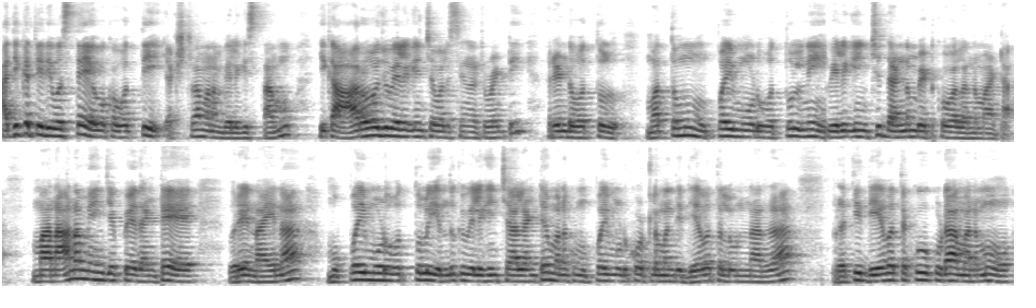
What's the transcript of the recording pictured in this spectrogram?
అధిక తిథి వస్తే ఒక ఒత్తి ఎక్స్ట్రా మనం వెలిగిస్తాము. ఇక ఆ రోజు వెలిగించవలసినటువంటి రెండు ఒత్తులు. మొత్తము ముప్పై మూడు ఒత్తుల్ని వెలిగించి దండం పెట్టుకోవాలన్నమాట. మా నాన్నమ్మ ఏం చెప్పేదంటే ఒరే నాయన ముప్పై మూడు ఒత్తులు ఎందుకు వెలిగించాలంటే మనకు ముప్పై మూడు కోట్ల మంది దేవతలు ఉన్నారా? ప్రతి దేవతకు కూడా మనము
